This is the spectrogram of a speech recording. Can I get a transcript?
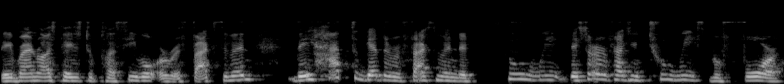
They randomized patients to placebo or rifaximin. They had to get the rifaximin in the two weeks. They started rifaximin two weeks before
